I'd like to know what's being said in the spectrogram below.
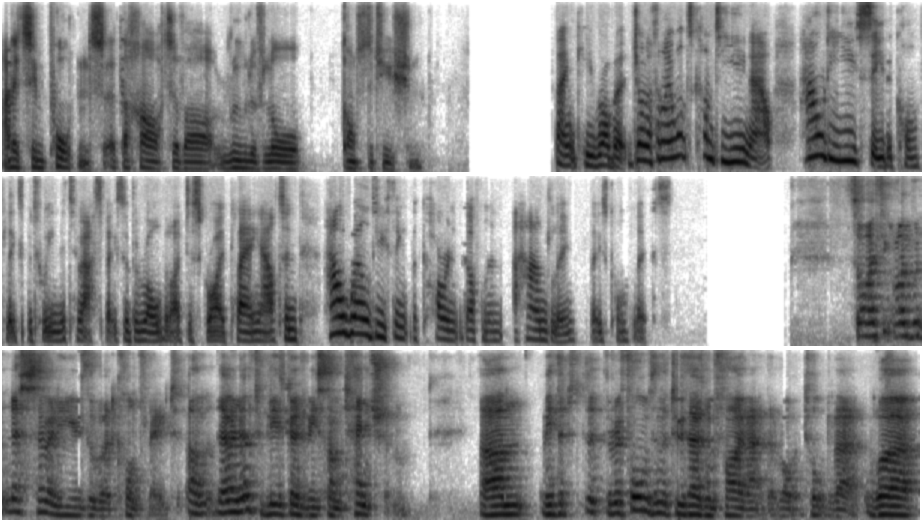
and its importance at the heart of our rule of law constitution. Thank you, Robert. Jonathan, I want to come to you now. How do you see the conflict between the two aspects of the role that I've described playing out, and how well do you think the current government are handling those conflicts? So I think I wouldn't necessarily use the word conflict. Um, there inevitably is going to be some tension. Um, I mean, the, the, the, reforms in the 2005 Act that Robert talked about were,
